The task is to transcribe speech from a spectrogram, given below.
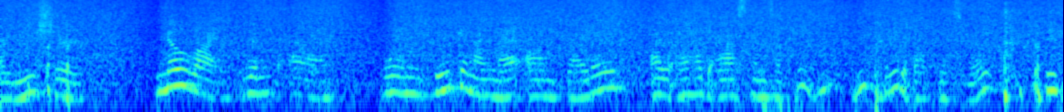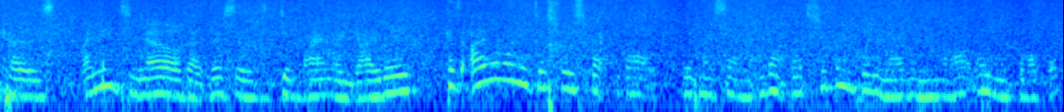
Are you sure? No lie. When, uh, when Luke and I met on Friday, I, I had to ask him, I like, hey, you, you prayed about this, right? because I need to know that this is divinely guided. Because I don't want to disrespect God with my son. I don't. That's super important. I do not want to with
